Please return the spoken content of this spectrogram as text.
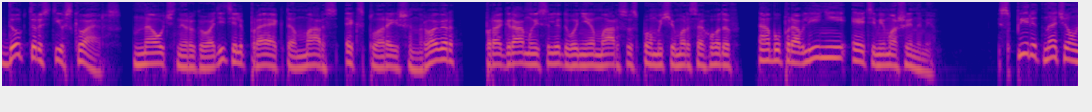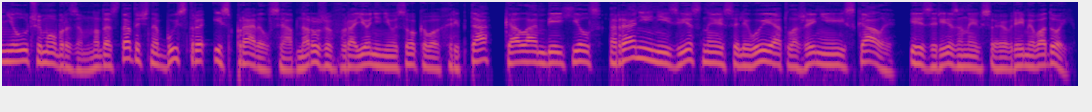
Доктор Стив Сквайрс, научный руководитель проекта Mars Exploration Rover, программы исследования Марса с помощью марсоходов, об управлении этими машинами. Спирит начал не лучшим образом, но достаточно быстро исправился, обнаружив в районе невысокого хребта Коламбия-Хиллз ранее неизвестные солевые отложения и скалы, изрезанные в свое время водой.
